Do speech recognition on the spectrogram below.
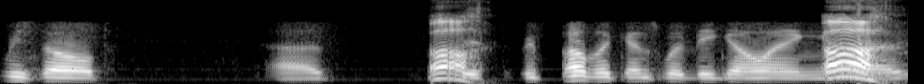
result, uh, the Republicans would be going uh,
